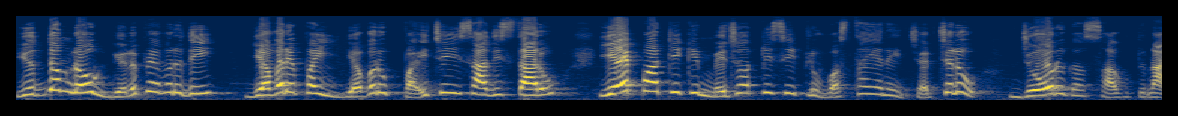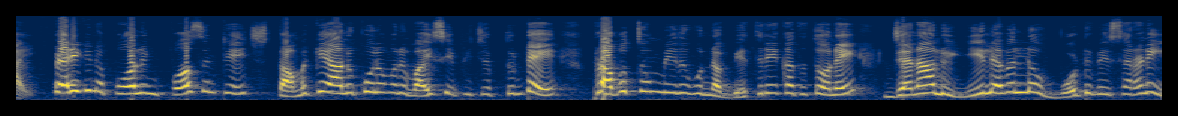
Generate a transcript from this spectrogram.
యుద్ధంలో గెలుపెవరిది? ఎవరిపై ఎవరు పైచేయి సాధిస్తారు? ఏ పార్టీకి మెజార్టీ సీట్లు వస్తాయనే చర్చలు జోరుగా సాగుతున్నాయి. పెరిగిన పోలింగ్ పర్సంటేజ్ తమకే అనుకూలమని వైసీపీ చెప్తుంటే ప్రభుత్వం మీద ఉన్న వ్యతిరేకతతోనే జనాలు ఈ లెవెల్లో ఓటు వేశారని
